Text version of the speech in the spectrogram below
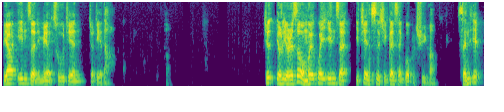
不要因着你没有出监就跌倒，就有有的时候我们会会因着一件事情跟神过不去哈，神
